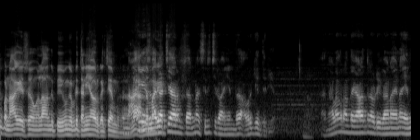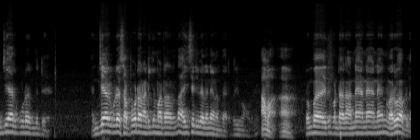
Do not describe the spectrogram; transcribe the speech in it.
இப்போ நாகேஷ் அவங்கெல்லாம் வந்து இப்போ இவங்க எப்படி தனியாக ஒரு கட்சி ஆரம்பிக்கிறாங்க? அந்த மாதிரி கட்சி ஆரம்பிச்சாருன்னா சிரிச்சிருவாங்கன்றது அவருக்கே தெரியும் அதனால அவர் அந்த காலத்தில் அப்படி வேணாம். ஏன்னா எம்ஜிஆர் கூட இருந்துட்டு எம்ஜிஆர் கூட சப்போர்ட்டாக நடிக்க மாட்டாருன்னு தான் ஐஸ்வரி வேலனே வந்தார் தெரியுமா உங்களுக்கு? ஆமாம் ஆ. ரொம்ப இது பண்ணுறாரு அண்ணே அண்ணே அண்ணேன்னு வருவாப்புல.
